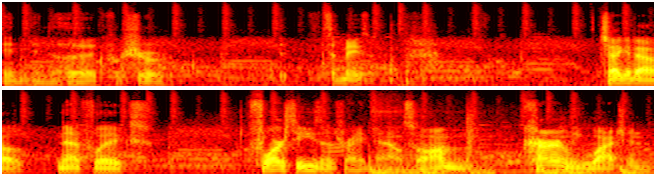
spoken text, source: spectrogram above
in, in the hood for sure. It's amazing. Check it out. Netflix. Four seasons right now. So I'm currently watching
